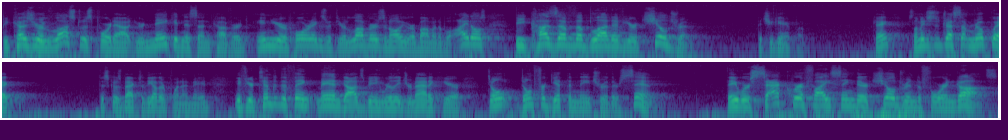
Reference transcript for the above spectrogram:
because your lust was poured out your nakedness uncovered in your whorings with your lovers and all your abominable idols because of the blood of your children that you gave them okay so let me just address something real quick this goes back to the other point I made. If you're tempted to think, man, God's being really dramatic here, don't, don't forget the nature of their sin. They were sacrificing their children to foreign gods.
